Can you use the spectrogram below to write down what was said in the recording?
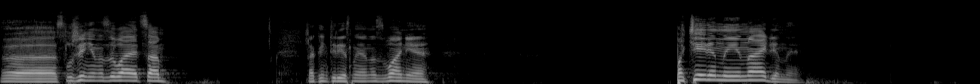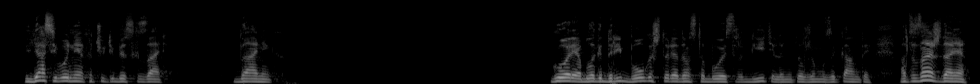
Э, служение называется, так интересное название, потерянные и найденные. Я сегодня хочу тебе сказать, Даник, Горе, благодари Бога, что рядом с тобой есть родители, они тоже музыканты. А ты знаешь, Даня,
